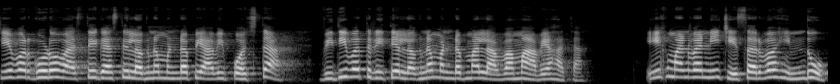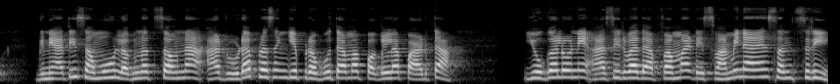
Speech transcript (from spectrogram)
જે વરઘોડો વાસ્તે ગાસ્તે લગ્ન મંડપે આવી પહોંચતા વિધિવત રીતે લગ્ન મંડપમાં લાવવામાં આવ્યા હતા. એક માંડવા નીચે સર્વ હિન્દુ જ્ઞાતિ સમૂહ લગ્નોત્સવના આ રૂડા પ્રસંગે પ્રભુતામાં પગલાં પાડતા યુગલોને આશીર્વાદ આપવા માટે સ્વામિનારાયણ સંત શ્રી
